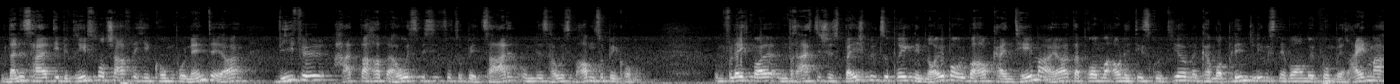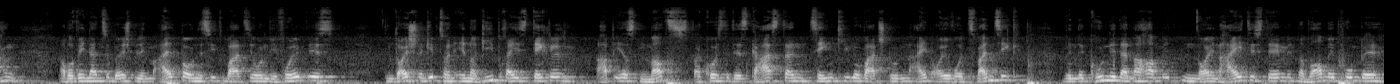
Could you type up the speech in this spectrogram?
Und dann ist halt die betriebswirtschaftliche Komponente, ja, wie viel hat nachher der Hausbesitzer zu bezahlen, um das Haus warm zu bekommen. Um vielleicht mal ein drastisches Beispiel zu bringen, im Neubau überhaupt kein Thema, ja, da brauchen wir auch nicht diskutieren, dann kann man blind links eine warme Pumpe reinmachen. Aber wenn dann zum Beispiel im Altbau eine Situation wie folgt ist, in Deutschland gibt es einen Energiepreisdeckel ab 1. März, da kostet das Gas dann 10 Kilowattstunden 1,20 Euro. Wenn der Kunde dann nachher mit einem neuen Heizsystem, mit einer Wärmepumpe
